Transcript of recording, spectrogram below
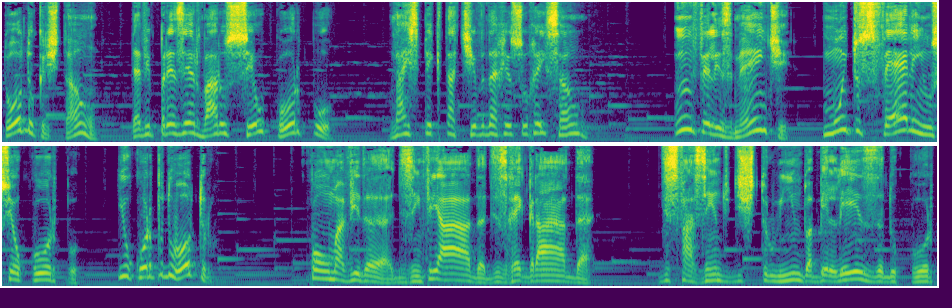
todo cristão deve preservar o seu corpo na expectativa da ressurreição. Infelizmente, muitos ferem o seu corpo e o corpo do outro com uma vida desenfreada, desregrada, desfazendo e destruindo a beleza do corpo,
